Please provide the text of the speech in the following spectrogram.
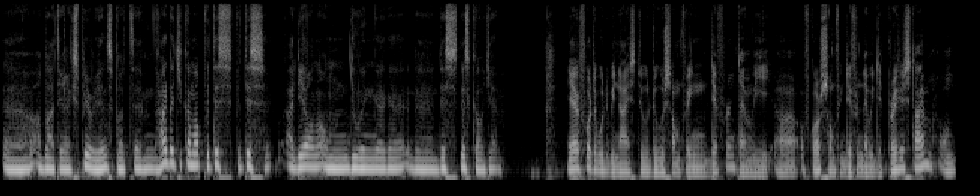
uh, about their experience. But um, how did you come up with this with this idea on, on doing uh, the, this this co-jam? Yeah, I thought it would be nice to do something different, and we, uh, of course, something different than we did previous time on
